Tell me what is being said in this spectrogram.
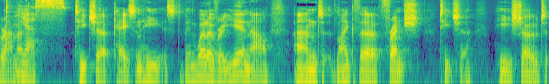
grammar yes. teacher case, and he has been well over a year now. And like the French teacher, he showed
